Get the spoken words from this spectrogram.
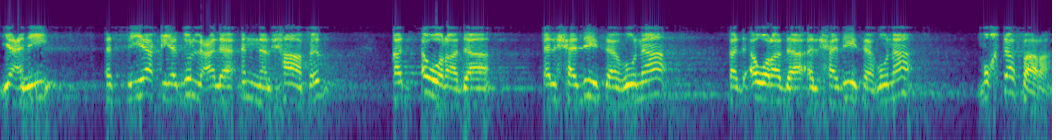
يعني السياق يدل على أن الحافظ قد أورد الحديث هنا قد أورد الحديث هنا مختصرا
